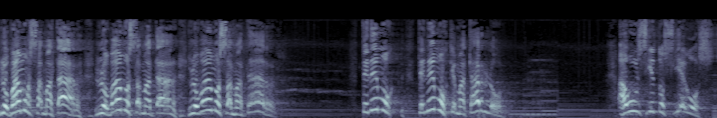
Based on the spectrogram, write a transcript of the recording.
lo vamos a matar, lo vamos a matar, lo vamos a matar. Tenemos, tenemos que matarlo. Aún siendo ciegos,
